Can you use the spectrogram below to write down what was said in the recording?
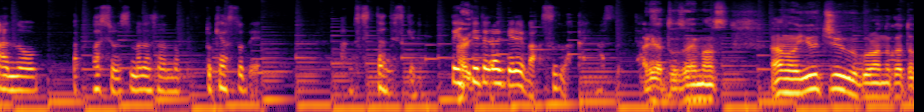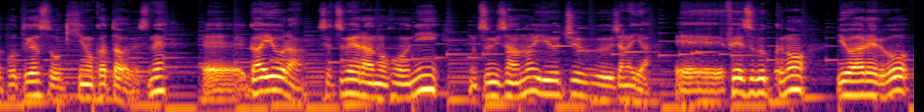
あの、ファッション島田さんのポッドキャストで知ったんですけどって言っていただければすぐ分かります、はい、ありがとうございますあの YouTube ご覧の方ポッドキャストをお聞きの方はですねえー、概要欄説明欄の方にむみさんの YouTube じゃないや、えー、Facebook の URL を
